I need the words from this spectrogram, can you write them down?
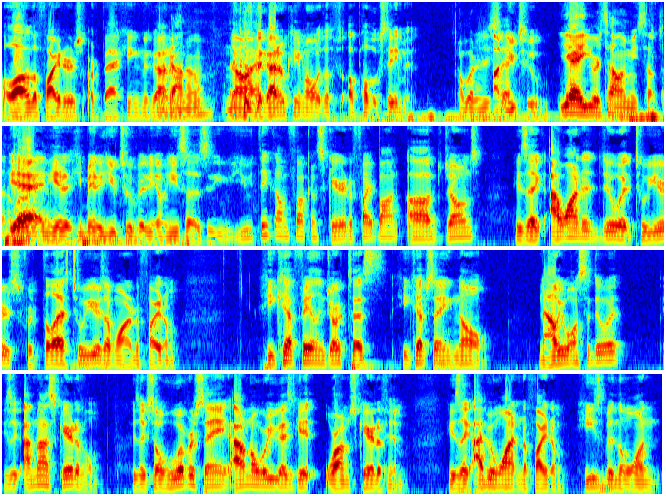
A lot of the fighters are backing Ngannou. Ngannou? No, because I- Ngannou came out with a, a public statement Oh, what did he say on say? YouTube. Yeah, you were telling me something about. Yeah, and he had a, he made a YouTube video and he says, "You, you think I'm fucking scared to fight Bon uh, Jones?" He's like, "I wanted to do it two years for the last two years. I wanted to fight him. He kept failing drug tests. He kept saying no. Now he wants to do it. He's like, I'm not scared of him. He's like, so whoever's saying, I don't know where you guys get where I'm scared of him. He's like, I've been wanting to fight him. He's been the one.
